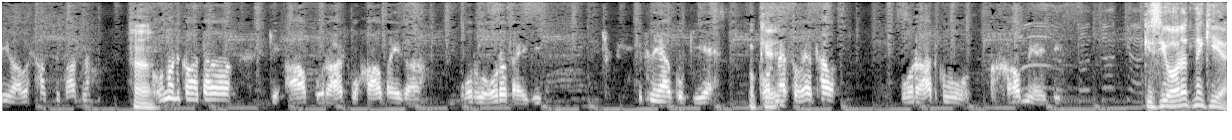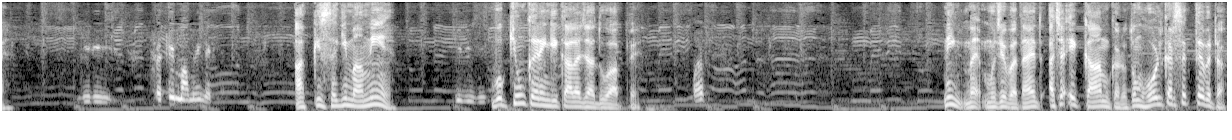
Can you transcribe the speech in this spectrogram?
के थी रावत साहब के पास ना। हाँ। उन्होंने कहा था कि आप रात को ख्वाब आएगा और वो औरत आएगी। इसने आपको किया है? ओके। और मैं सोया था वो रात को ख्वाब में आई थी। किसी औरत ने किया है? जी जी। सखी मामी मेरी आपकी सगी मामी है? जी जी जी। वो क्यों करेंगी काला जादू आप पे? बस। नहीं मैं मुझे बताएँ अच्छा एक काम करो तुम होल्ड कर सकते हो बेटा?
